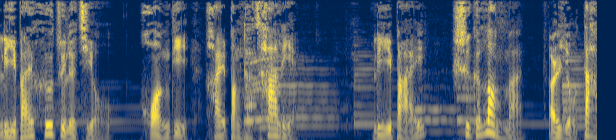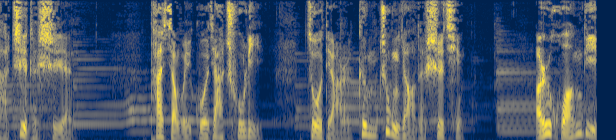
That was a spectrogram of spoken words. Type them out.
李白喝醉了酒，皇帝还帮他擦脸。李白是个浪漫而有大志的诗人，他想为国家出力，做点儿更重要的事情，而皇帝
